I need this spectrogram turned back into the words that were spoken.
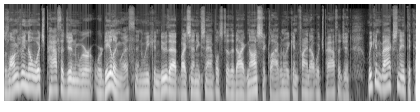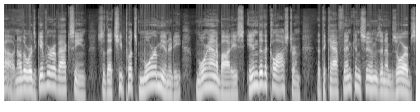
as long as we know which pathogen we're, we're dealing with, and we can do that by sending samples to the diagnostic lab and we can find out which pathogen, we can vaccinate the cow. In other words, give her a vaccine so that she puts more immunity, more antibodies into the colostrum that the calf then consumes and absorbs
